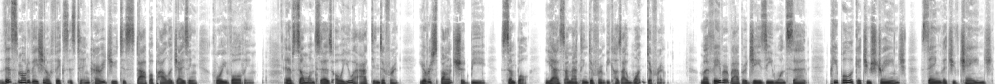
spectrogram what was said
This motivational fix is to encourage you to stop apologizing for evolving. And if someone says, Oh, you are acting different, your response should be simple. Yes, I'm acting different because I want different. My favorite rapper, Jay Z, once said, People look at you strange, saying that you've changed,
